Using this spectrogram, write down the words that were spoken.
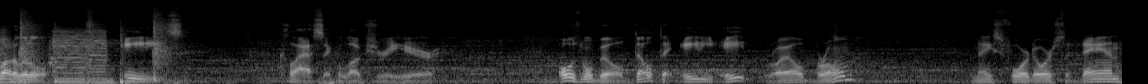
about a little 80s classic luxury here? Oldsmobile Delta 88 Royale Brougham. Nice four door sedan.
